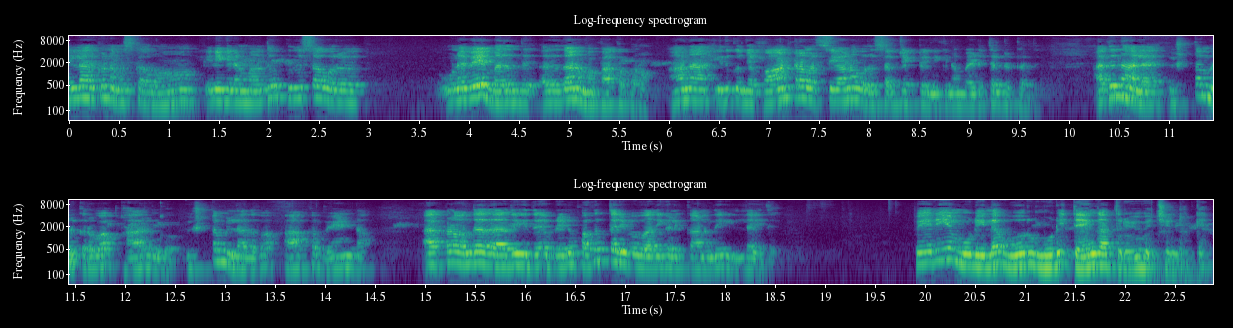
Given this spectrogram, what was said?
எல்லாருக்கும் நமஸ்காரம். இன்னைக்கு நம்ம வந்து புதுசாக ஒரு உணவே மருந்து. அதுதான் நம்ம பார்க்க போகிறோம் ஆனால் இது கொஞ்சம் கான்ட்ரவர்சியான ஒரு சப்ஜெக்ட் இன்னைக்கு நம்ம எடுத்துட்டு இருக்கிறது. அதனால இஷ்டம் இருக்கிறவா பாருங்க. இஷ்டம் இல்லாதவா பார்க்க வேண்டாம். அப்புறம் வந்து அது அது இது அப்படின்னு பகுத்தறிவுவாதிகளுக்கானது இல்லை இது. பெரிய மூடியில் ஒரு முடி தேங்காய் துருவி வச்சுட்டு இருக்கேன்.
